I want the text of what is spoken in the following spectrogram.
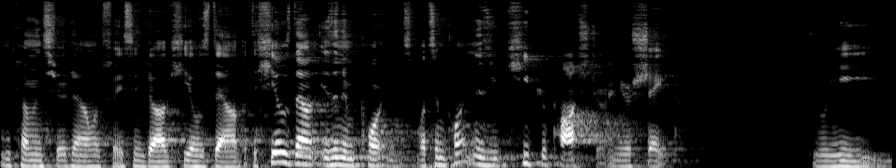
and come into your downward facing dog, heels down. But the heels down isn't important. What's important is you keep your posture and your shape. Breathe.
